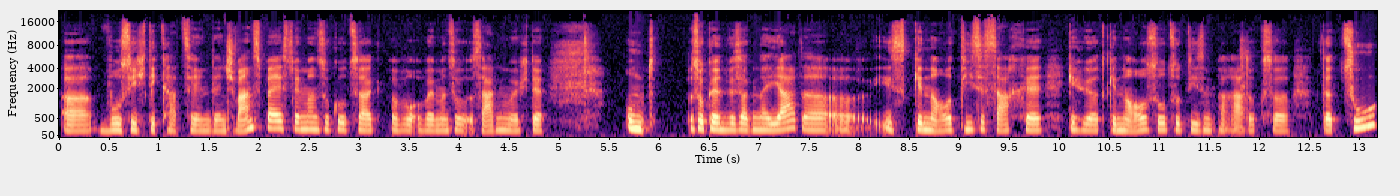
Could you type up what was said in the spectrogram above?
äh, wo sich die Katze in den Schwanz beißt, wenn man so gut sagt, wenn man so sagen möchte. Und so können wir sagen, na ja, da äh, ist genau diese Sache gehört genauso zu diesem Paradoxer dazu,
